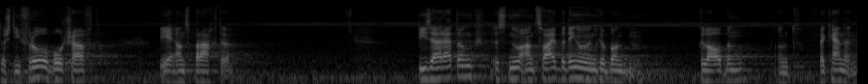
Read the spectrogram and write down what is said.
durch die frohe Botschaft, die er uns brachte. Diese Errettung ist nur an zwei Bedingungen gebunden, Glauben und Bekennen.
